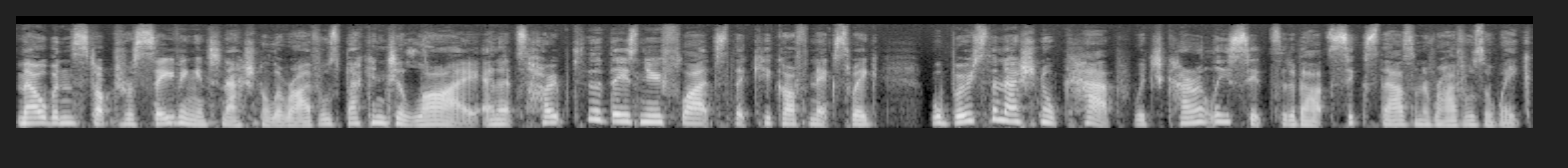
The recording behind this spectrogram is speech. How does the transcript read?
Melbourne stopped receiving international arrivals back in July, and it's hoped that these new flights that kick off next week will boost the national cap, which currently sits at about 6,000 arrivals a week.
